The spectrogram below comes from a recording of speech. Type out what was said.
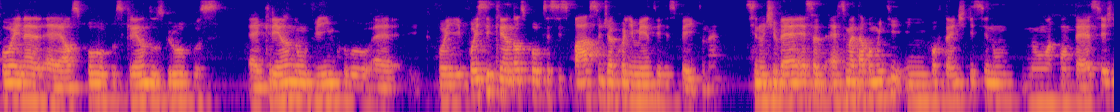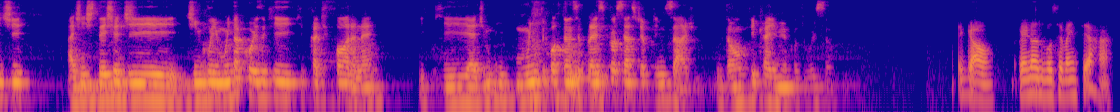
foi, né, é, aos poucos, criando os grupos, é, criando um vínculo, é, foi, foi se criando aos poucos esse espaço de acolhimento e respeito, né? Se não tiver, essa, essa é uma etapa muito importante que se não, não acontece, a gente, a gente deixa de, de incluir muita coisa que, que fica de fora, né? E que é de muita importância para esse processo de aprendizagem. Então, fica aí minha contribuição. Legal. Fernando, você vai encerrar.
